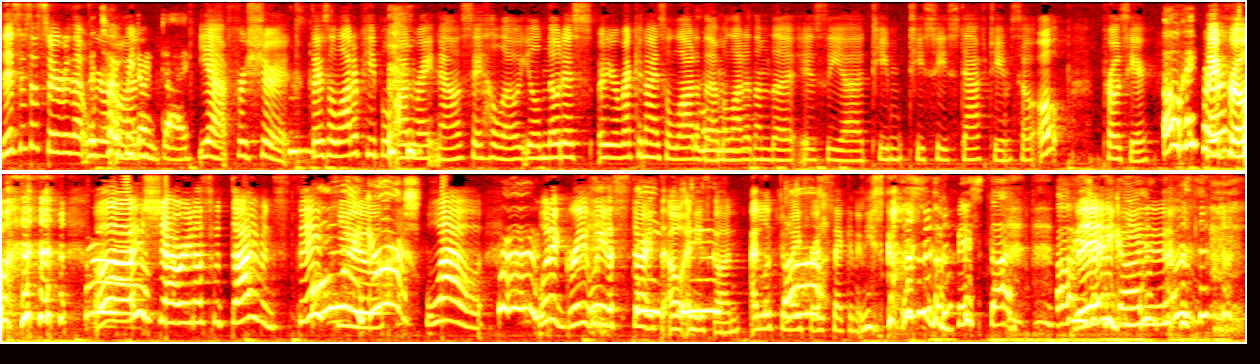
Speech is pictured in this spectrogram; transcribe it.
this is a server that Let's we're hope on we don't die. yeah, for sure. There's a lot of people on right now. Say hello. You'll notice or you'll recognize a lot of them. A lot of them the is the uh, team TC staff team. So oh, pros here. Oh, hey, Pro. Hey pro. oh, he's showering us with diamonds. Thank you. Oh my gosh! Wow. Pro! What a great way to start. Thank oh, and he's gone. I looked away for a Ah. second and he's gone. This is the best start. Oh, he's already Thank gone.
